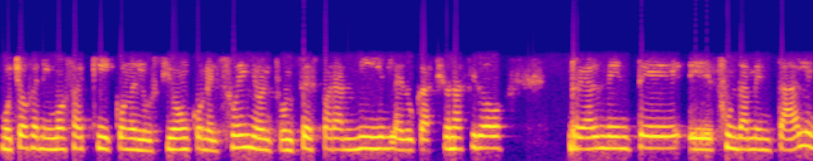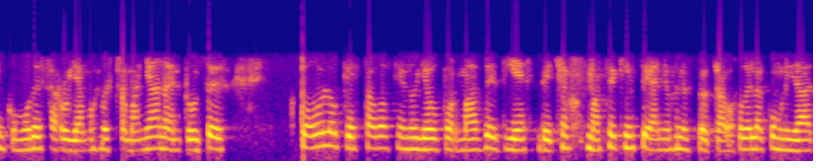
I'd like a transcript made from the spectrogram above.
muchos venimos aquí con la ilusión, con el sueño, entonces para mí la educación ha sido realmente eh, fundamental en cómo desarrollamos nuestra mañana. Entonces, todo lo que he estado haciendo yo por más de 10, de hecho, más de 15 años en nuestro trabajo de la comunidad,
